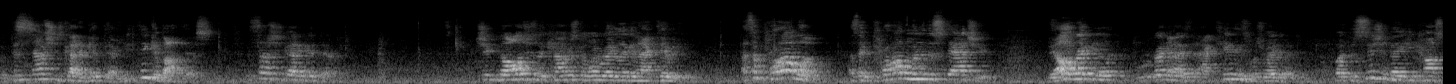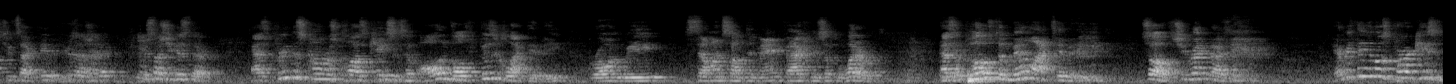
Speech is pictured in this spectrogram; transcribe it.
But this is how she's got to get there. You think about this. This is how she's got to get there. She acknowledges that Congress can only regulate an activity. That's a problem. That's a problem under the statute. They all regulate, recognize that activity is what's regulated. But decision-making constitutes activity. Here's how, she, here's how she gets there. As previous Commerce Clause cases have all involved physical activity, growing weed, selling something, manufacturing something, whatever, as opposed to mental activity. So she recognizes Everything in those prior cases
